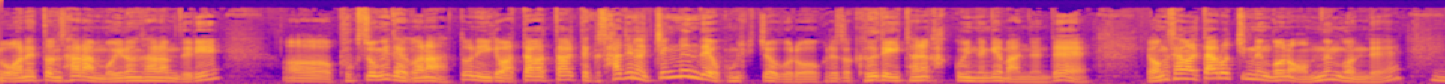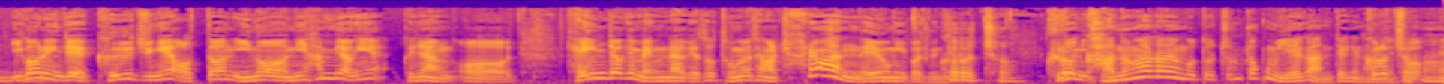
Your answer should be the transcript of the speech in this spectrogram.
원했던 사람 뭐 이런 사람들이 어, 북송이 되거나 또는 이게 왔다 갔다 할 때 그 사진을 찍는데요, 공식적으로. 그래서 그 데이터는 갖고 있는 게 맞는데 영상을 따로 찍는 건 없는 건데 음. 이거는 이제 그 중에 어떤 인원이 한 명이 그냥 어, 개인적인 맥락에서 동영상을 촬영한 내용이거든요. 그렇죠. 그럼 가능하다는 것도 좀 조금 이해가 안 되긴 그렇죠. 합니다. 어.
